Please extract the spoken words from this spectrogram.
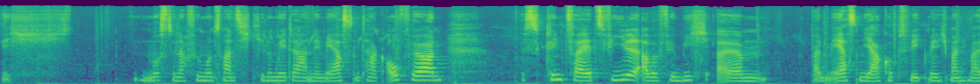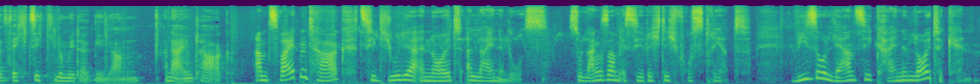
Ich musste nach 25 Kilometern an dem ersten Tag aufhören. Es klingt zwar jetzt viel, aber für mich ähm, beim ersten Jakobsweg bin ich manchmal 60 Kilometer gegangen an einem Tag. Am zweiten Tag zieht Julia erneut alleine los. So langsam ist sie richtig frustriert. Wieso lernt sie keine Leute kennen?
